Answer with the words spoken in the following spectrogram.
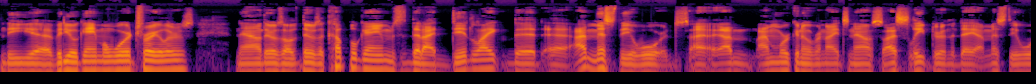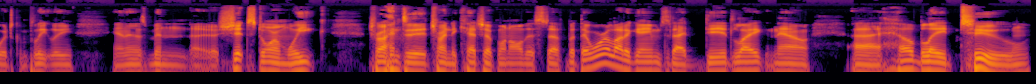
the uh, video game award trailers now there was a there was a couple games that I did like that uh, I missed the awards. I, am I'm, I'm working overnights now, so I sleep during the day. I missed the awards completely, and it's been a shitstorm week trying to trying to catch up on all this stuff. But there were a lot of games that I did like. Now, uh, Hellblade Two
